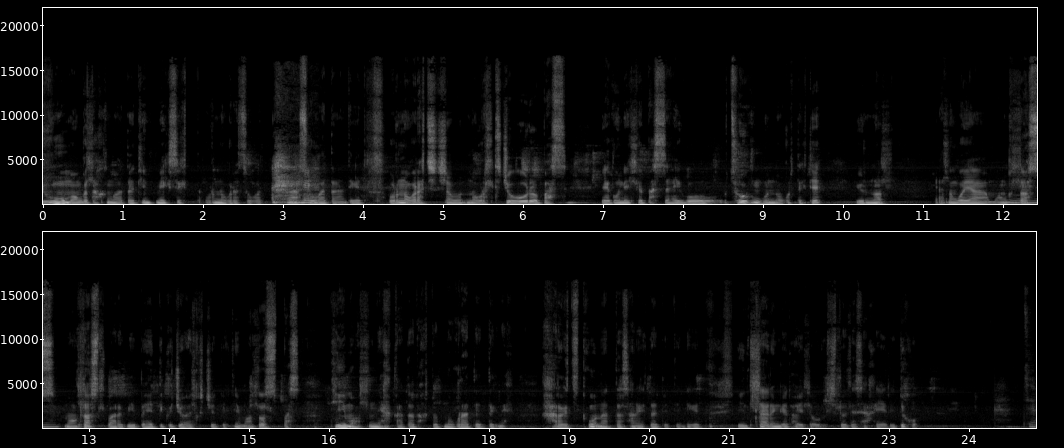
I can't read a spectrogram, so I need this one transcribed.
Юу Монгол охин одоо тэнд Мексикт уран нугараад суугаад суугаад байгаа. Тэгээд уран нугараач чи нугаралт чи өөрөө бас яг үнийг хэлэхэд бас айгүй цөөхөн хүн нугардаг тий. Ер нь бол ялангуяа Монголоос Монголоос л баг би байдаг гэж ойлгож байдаг. Тийм олоос бас тийм олон их гадаад охтууд нугараад байдаг нэг харагддггүй надад санагдаад байдیں۔ Тэгээд энэ талаар ингээд хоёлаа үргэлжлүүлээ сайхан яриадих үү. За.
